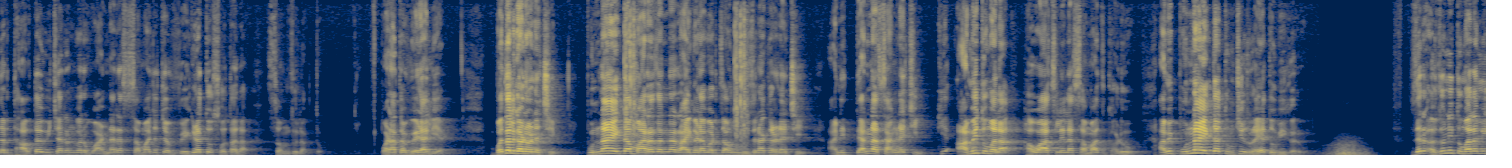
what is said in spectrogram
तर धावत्या विचारांवर वाढणाऱ्या समाजाच्या वेगळ्या तो स्वतःला समजू लागतो. पण आता वेळ आली आहे. बदल घडवण्याची पुन्हा एकदा महाराजांना रायगडावर जाऊन मुजरा करण्याची आणि त्यांना सांगण्याची की आम्ही तुम्हाला हवा असलेला समाज घडवू. आम्ही पुन्हा एकदा तुमची रयत उभी करू. जर अजूनही तुम्हाला मी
